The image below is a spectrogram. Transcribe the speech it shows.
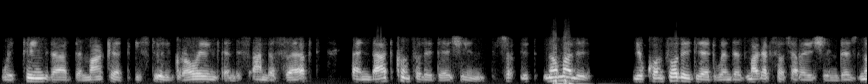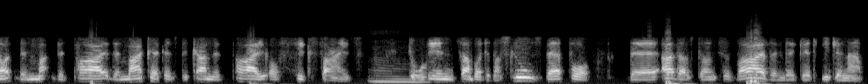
we think that the market is still growing and is underserved. And that consolidation, so it, normally you consolidate when there's market saturation. There's not the the pie. The market has become a pie of fixed size. Mm. To win, somebody must lose. Therefore, the others don't survive and they get eaten up.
